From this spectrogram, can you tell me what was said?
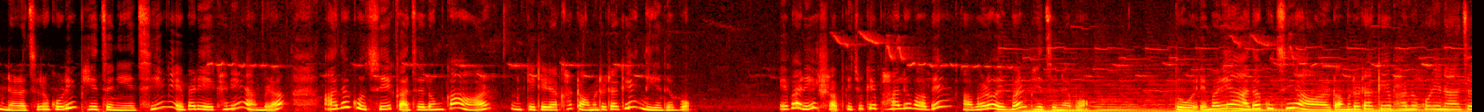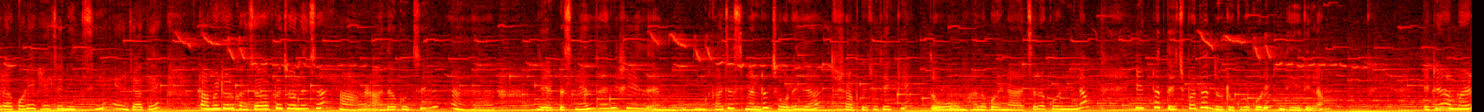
নাড়াচাড়া করে ভেজে নিয়েছি। এবারে এখানে আমরা আদা কুচি কাঁচা লঙ্কা আর কেটে রাখা টমেটোটাকে দিয়ে দেব। এবারে সব কিছুকে ভালোভাবে আবারও একবার ভেজে নেব। তো এবারে আদা কুচি আর টমেটোটাকে ভালো করে নাড়াচাড়া করে ভেজে নিচ্ছি যাতে টমেটোর কাঁচা ভাবটা চলে যায় আর আদা কুচি আহ, যে একটা স্মেল থাকে সেই কাঁচা স্মেলটা চলে যায় সব কিছু থেকে। তো ভালো করে নাড়াচাড়া করে নিলাম। একটা তেজপাতা দু টুকরো করে দিয়ে দিলাম। এটা আমার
